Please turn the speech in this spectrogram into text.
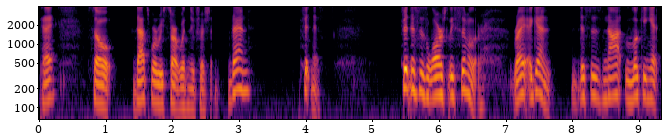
Okay? So that's where we start with nutrition. Then, fitness. Fitness is largely similar, right? Again, this is not looking at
